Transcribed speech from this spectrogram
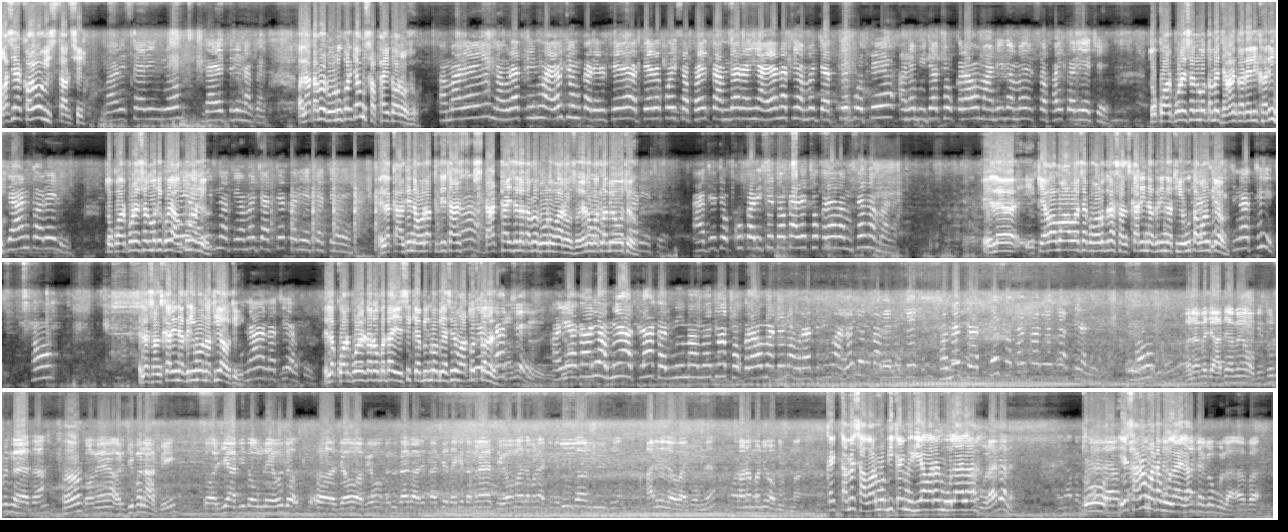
માસી આ કયો વિસ્તાર છે? ગાયત્રી નગર અને તમે રોડ ઉપર કેમ સફાઈ કરો છો? અમારે નવરાત્રીનું આયોજન કરેલ છે. અત્યારે કોઈ સફાઈ કામદાર અહીં આવ્યા નથી. અમે જાતે પોતે અને બીજા છોકરાઓ માંડીને અમે સફાઈ કરીએ છીએ. તો કોર્પોરેશનમાં તમે જાણ કરેલી ખરી? જાણ કરેલી. તો કોર્પોરેશનમાંથી કોઈ આવતું નથી? નથી. અમે જાતે કરીએ છીએ અત્યારે. એટલે કાલથી નવરાત્રી સ્ટાર્ટ થાય છે એટલે તમે રોડ વારો છો. એનો મતલબ એવો થયો? આજે ચોખ્ખું કરીશું તો કાલે છોકરા રમશે ને અમારા. એટલે એ કહેવામાં આવે છે કે વડોદરા સંસ્કારી નગરી નથી એવું તમારું કેવું નથી એટલે સંસ્કારી નગરીમાં નથી આવતી? ના નથી આવતી. એટલે કોર્પોરેટરો બધા એસી કેબિનમાં બેસીને વાતો જ કરે છે? અહીંયા ગાડી અમે આટલા ગરમીમાં અમે જો છોકરાઓ માટે નવરાત્રીનું આયોજન કરેલું કે અમે જાતે સફાઈ કરીએ છીએ અત્યારે. અને અમે જાતે અમે ઓફિસ પર પણ ગયા હતા. તો અમે અરજી પણ આપી. તો અરજી આપી તો અમને એવો જવાબ આપ્યો. અમે તો સાહેબ આ રીતના છે કે તમારા સેવામાં તમારે આટલી બધું ઉદાહરણ જોઈએ છે. આ રીતે જવાબ આપ્યો અમને. છ નંબરની ઓફિસમાં. કંઈક તમે સવારમાં બી કઈ મીડિયાવાળાને બોલાયેલા? બોલાયા હતા ને. તો એ સારા માટે બોલાયેલા? ઢગલો બોલા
